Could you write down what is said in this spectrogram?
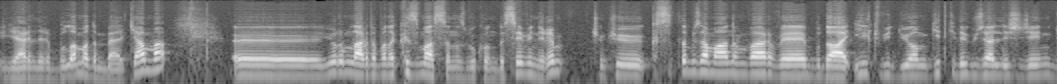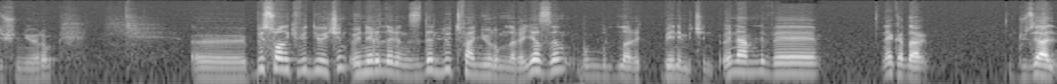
yerleri bulamadım belki ama e, yorumlarda bana kızmazsanız bu konuda sevinirim. Çünkü kısıtlı bir zamanım var ve bu daha ilk videom gitgide güzelleşeceğini düşünüyorum. E, bir sonraki video için önerilerinizi de lütfen yorumlara yazın. Bu, bunlar benim için önemli ve ne kadar güzel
